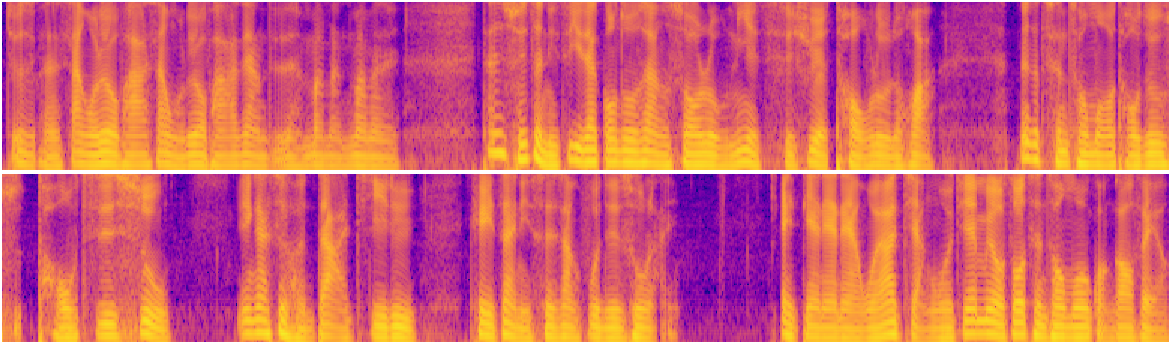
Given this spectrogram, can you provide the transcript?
就是可能三五六趴、三五六趴这样子，慢慢慢慢，但是随着你自己在工作上的收入，你也持续的投入的话。那个陈崇模投资数投资数应该是有很大的几率可以在你身上复制出来。哎，点点点，我要讲，我今天没有收陈崇模广告费哦。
